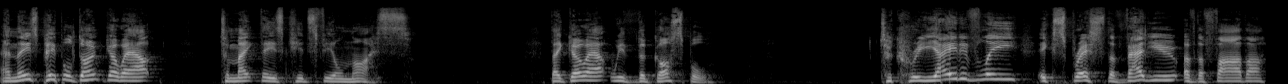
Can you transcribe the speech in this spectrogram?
And these people don't go out to make these kids feel nice. They go out with the gospel to creatively express the value of the Father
